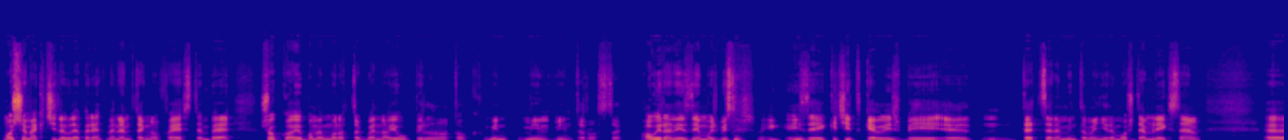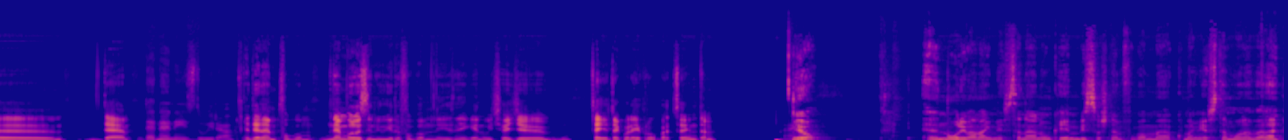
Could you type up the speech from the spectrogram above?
most sem megkicsit leülepedett, mert nem tegnap fejeztem be, sokkal jobban megmaradtak benne a jó pillanatok, mint, mint, mint a rosszak. Ha újra nézném, most biztos izé, kicsit kevésbé tetszene, mint amennyire most emlékszem, de... De ne nézd újra. De nem fogom. Nem valószínű újra fogom nézni, igen, úgyhogy tegyetek vele egy próbát szerintem. Okay. Jó. Nóri már megnézte nálunk, én biztos nem fogom, mert akkor megnéztem volna vele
